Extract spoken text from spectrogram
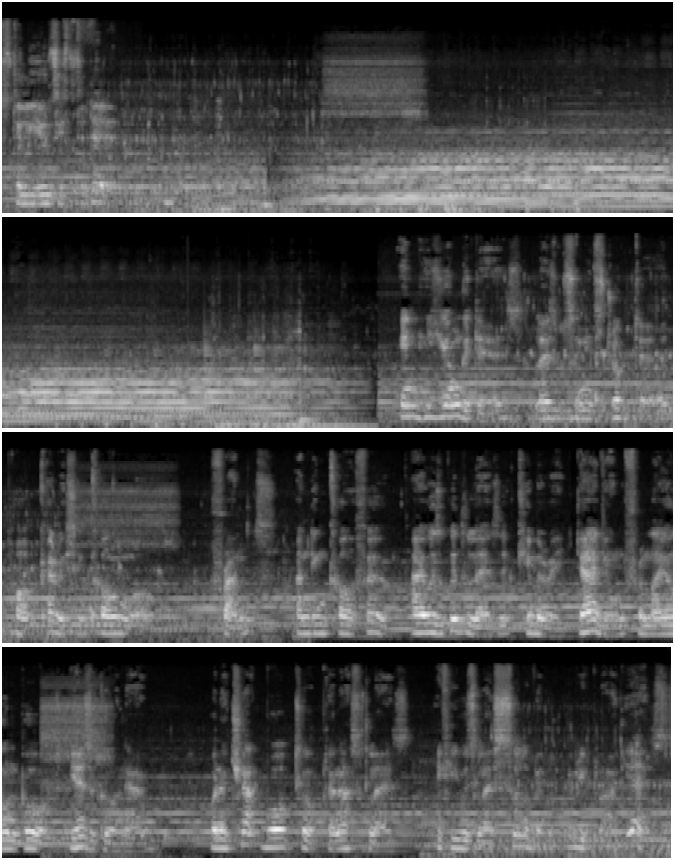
still uses today. In his younger days, Les was an instructor at Porthkerris in Cornwall, France, and in Corfu. I was with Les at Kimmeridge, diving from my own boat, years ago now, when a chap walked up and asked Les if he was Les Sullivan. He replied yes.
